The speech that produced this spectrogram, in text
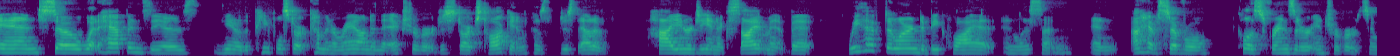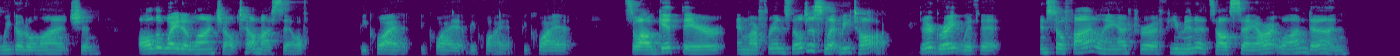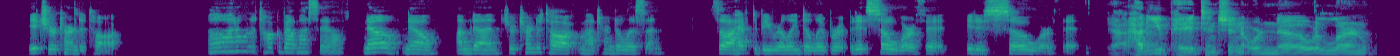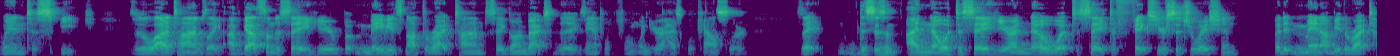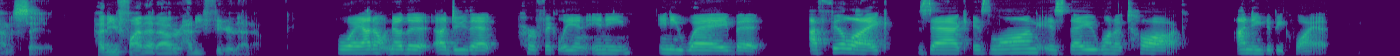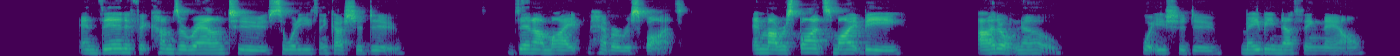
And so what happens is, you know, the people start coming around and the extrovert just starts talking because just out of high energy and excitement. But we have to learn to be quiet and listen. And I have several close friends that are introverts, and we go to lunch. And all the way to lunch, I'll tell myself, be quiet, be quiet, be quiet, be quiet. So I'll get there, and my friends, they'll just let me talk. They're mm-hmm. great with it. And so finally, after a few minutes, I'll say, All right, well, I'm done. It's your turn to talk. Oh, I don't want to talk about myself. No, no, I'm done. It's your turn to talk, my turn to listen. So I have to be really deliberate, but it's so worth it. It is so worth it. Yeah. How do you pay attention or know or learn when to speak? There's a lot of times like I've got something to say here, but maybe it's not the right time. Say going back to the example from when you're a high school counselor, say this isn't. I know what to say here. I know what to say to fix your situation, but it may not be the right time to say it. How do you find that out, or how do you figure that out? Boy, I don't know that I do that perfectly in any any way, but I feel like Zach, as long as they want to talk, I need to be quiet. And then if it comes around to, so what do you think I should do? Then I might have a response. And my response might be, I don't know what you should do. Maybe nothing now.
